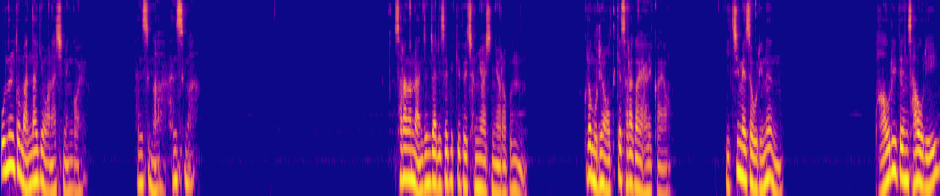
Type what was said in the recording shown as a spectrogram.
오늘도 만나기 원하시는 거예요. 한승아, 한승아. 사랑하는 안전자리 새벽기도에 참여하신 여러분, 그럼 우리는 어떻게 살아가야 할까요? 이쯤에서 우리는 바울이 된 사울이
